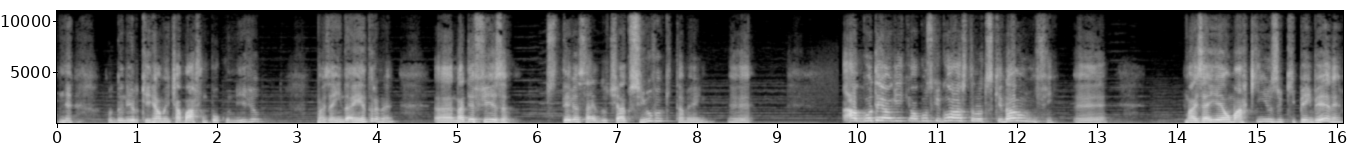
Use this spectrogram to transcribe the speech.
Né? O Danilo que realmente abaixa um pouco o nível, mas ainda entra, né? Ah, na defesa, teve a saída do Thiago Silva, que também. É... Algum, tem alguém, alguns que gostam, outros que não, enfim. é, Mas aí é o Marquinhos e o Kipembe, né?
